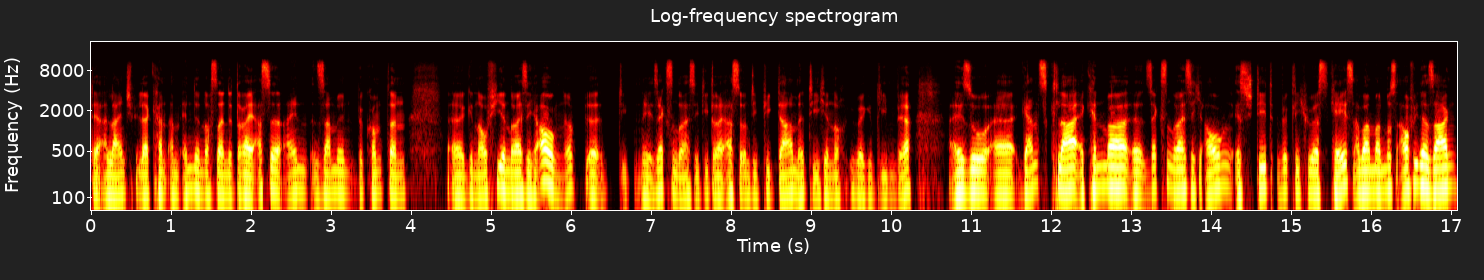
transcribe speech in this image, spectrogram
Der Alleinspieler kann am Ende noch seine drei Asse einsammeln, bekommt dann äh, genau 34 Augen, ne? Äh, die, nee, 36, die drei Asse und die Pik Dame, die hier noch übergeblieben wäre. Also äh, ganz klar erkennbar 36 äh, Augen. Es steht wirklich Worst Case, aber man muss auch wieder sagen,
